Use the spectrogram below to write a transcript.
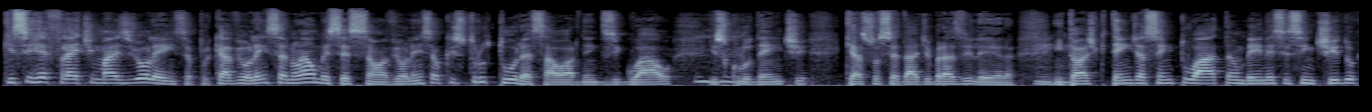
que se reflete em mais violência, porque a violência não é uma exceção, a violência é o que estrutura essa ordem desigual, uhum. excludente que é a sociedade brasileira. Uhum. Então acho que tende a acentuar também nesse sentido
